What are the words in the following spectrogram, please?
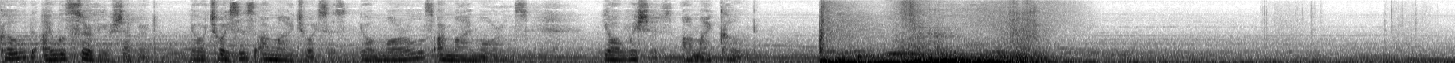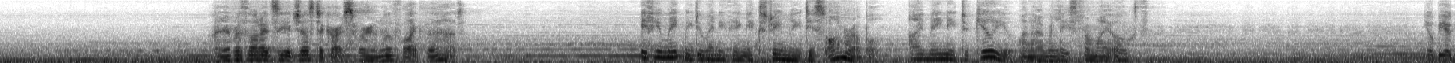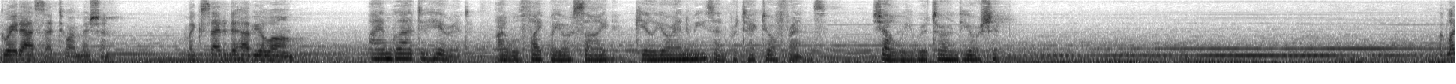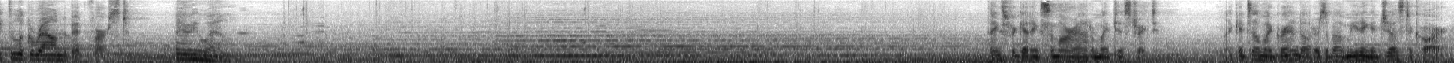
Code, I will serve you, Shepard. Your choices are my choices. Your morals are my morals. Your wishes are my code. I never thought I'd see a Justicar swear an oath like that. If you make me do anything extremely dishonorable, I may need to kill you when I'm released from my oath. You'll be a great asset to our mission. I'm excited to have you along. I am glad to hear it. I will fight by your side, kill your enemies, and protect your friends. Shall we return to your ship? I'd like to look around a bit first. Very well. Thanks for getting Samara out of my district. I can tell my granddaughters about meeting a Justicar.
